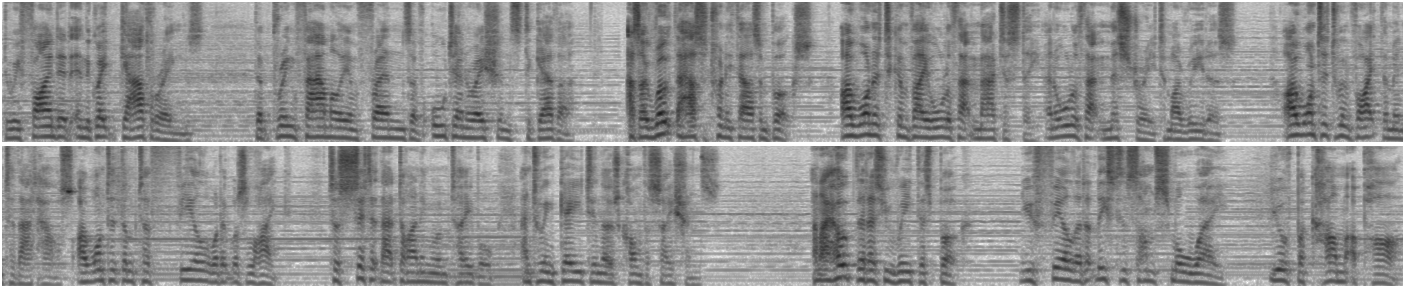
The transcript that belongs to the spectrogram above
Do we find it in the great gatherings that bring family and friends of all generations together? As I wrote The House of 20,000 Books, I wanted to convey all of that majesty and all of that mystery to my readers. I wanted to invite them into that house. I wanted them to feel what it was like to sit at that dining room table and to engage in those conversations. And I hope that as you read this book, you feel that at least in some small way, you have become a part,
